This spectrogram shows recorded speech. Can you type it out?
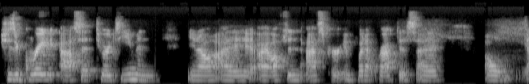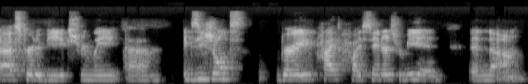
she's a great asset to our team. And you know, I I often ask her input at practice. I I'll ask her to be extremely um, exigeant, very high high standards for me, and and um,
